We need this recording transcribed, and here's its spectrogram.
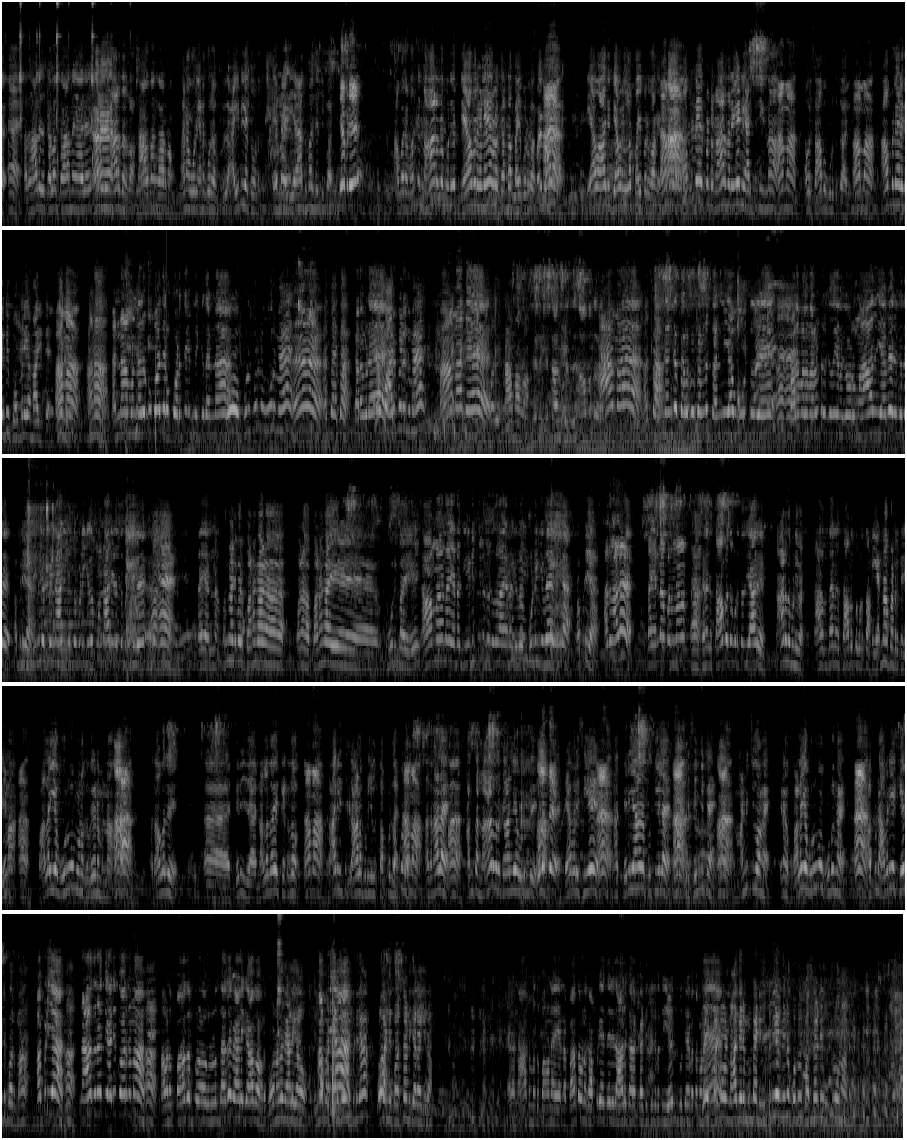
அதனால இதுக்கெல்லாம் காரணம் யாரு? நாரதர் தான் நான் தான் காரணம். ஆனா ஒரு எனக்கு ஒரு ஐடியா தோணுது. என்ன ஐடியா அது மாதிரி செஞ்சு பாரு. எப்படி? அவரை வந்து நாரத முனிவர் தேவர்களே அவரை கண்டா பயப்படுவாங்க. தேவாதி தேவர்கள் எல்லாம் பயப்படுவாங்க. அப்பேற்பட்ட நாரதரையே நீ அடிச்சிட்டீங்கன்னா ஆமா. அவர் சாபம் கொடுத்துட்டாரு. ஆமா. ஆம்பளையா இருக்க நீ பொம்பளையா மாறிட்டேன். ஆமா. ஆனா அண்ணா முன்ன இருக்கும் போது குறைச்சிக்கிட்டு நிக்குது அண்ணா. ஓ புருன்னு ஊருமே. அத்தா அத்தா. கடவுளே. ரொம்ப அறுப்பெடுக்குமே ஆமாங்க. ஆமாவா ஆமா. அதான். அங்கங்க சலச சலன்னு தண்ணியா ஊத்துது. ஆ, ஆ. பல பல பலன்னு இருக்குது. எனக்கு ஒரு மாதிரியாவே இருக்குது. அப்படியா? இங்க பின்னாடி இழுத்து பிடிக்குது முன்னாடி இழுத்து பிடிக்குது. முன்னாடி ஒரு பனங்காய் பன- பனங்காய் மூடி மாதிரி. ஆமா நான் எனக்கு இடிச்சுக்கிட்டு இருக்குது நான் எனக்கு இது பிடிக்கவே இல்ல. அப்படியா? அதனால நான் என்ன பண்ணணும் ஆ. எனக்கு சாபத்தை கொடுத்தது யாரு? நாரத முனிவர். நாரதன் தான் எனக்கு சாபத்தை கொடுத்தான். என்ன பண்ற தெரியுமா. பழைய உருவம் உனக்கு வேணும்னா. அதாவது தெரியுதா? நல்லதோ கெட்டதோ? ஆமா. காரியத்துக்கு ஆள பிடிக்கல தப்பு இல்ல. ஆமா. அதனால. அந்த நாரதர் காலிலே விழுந்து. தேவரிசியே. நான் தெரியாத புத்தியில. இப்படி செஞ்சுட்டேன். மன்னிச்சுக்கோங்க. எனக்கு பழைய உருவம் கொடுங்க. அப்படின்னு அவரையே கேட்டு பாருமா. அப்படியா? தேடி போறணுமா ஆ. அவனை பாத விழுந்தாதான் வேலைக்கு ஆகும். போனதும் வேலைக்கு ஆகும். இப்படிதான் பஸ் ஸ்டாண்டுக்கு இறங்கிதான். என்ன நாசமத்து போனே என்ன பார்த்தா உனக்கு அப்படியே தெரியுது ஆளுக்கார கட்டி தின்னு பத்தி ஏத்து குத்திய பத்த போனே கடவுள் நாதேரி முண்டா நீ இப்படியே இருந்தீங்கன்னா கொண்டு போய் பஸ் ஸ்டாண்ட்லயே விட்டுருவோம் நான்.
